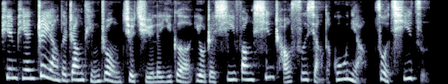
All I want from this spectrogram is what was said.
偏偏这样的张廷仲却娶了一个有着西方新潮思想的姑娘做妻子，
